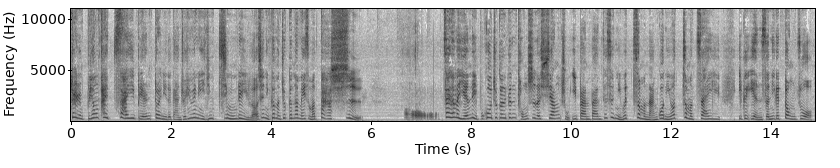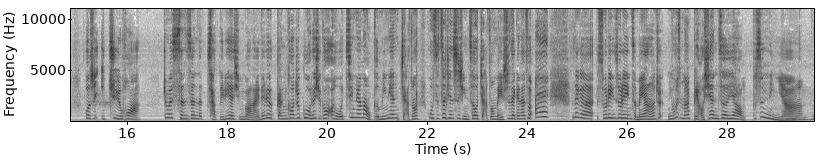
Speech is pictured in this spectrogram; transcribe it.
对人不用太在意别人对你的感觉，因为你已经尽力了，而且你根本就跟他没什么大事，哦，在他的眼里，不过就跟跟同事的相处一般般。但是你会这么难过，你又这么在意一个眼神、一个动作，或者是一句话，就会深深的插在你的心管来，那个感慨就过了。去讲啊，我尽量让我哥明天假装，或是这件事情之后假装没事，再跟他说，哎，那个苏林苏林怎么样？然后就你为什么要表现这样？不是你呀、嗯，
